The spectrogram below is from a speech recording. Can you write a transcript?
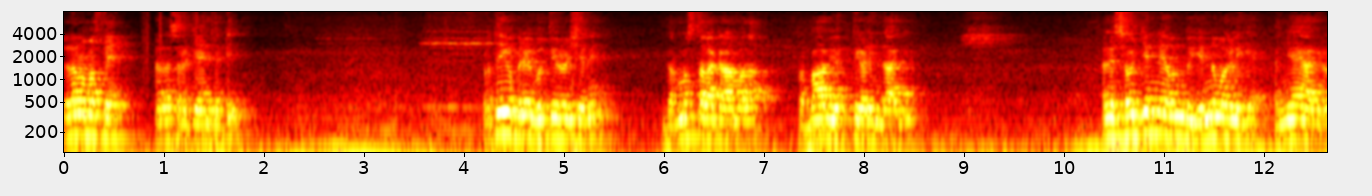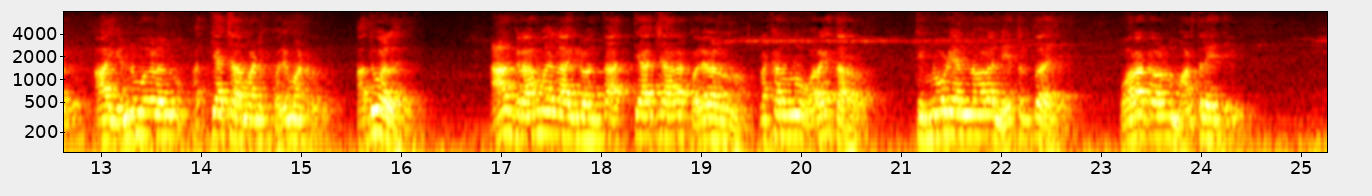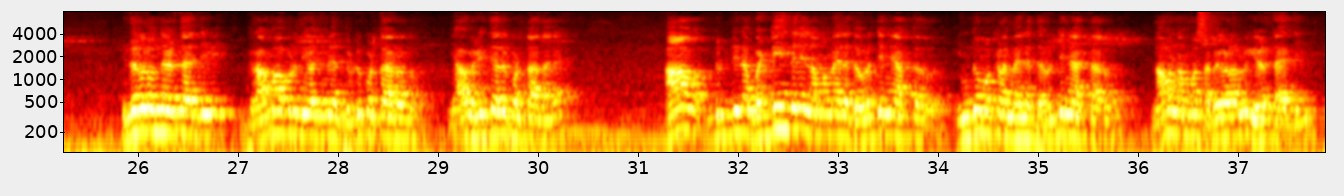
ನಮಸ್ತೆ. ನನ್ನ ಹೆಸರು ಜಯಂತಟಿ ಪ್ರತಿಯೊಬ್ಬರಿಗೆ ಗೊತ್ತಿರುವ ವಿಷಯನೇ, ಧರ್ಮಸ್ಥಳ ಗ್ರಾಮದ ಪ್ರಭಾವಿ ವ್ಯಕ್ತಿಗಳಿಂದಾಗಿ ಅಲ್ಲಿ ಸೌಜನ್ಯ ಒಂದು ಹೆಣ್ಣು ಮಗಳಿಗೆ ಅನ್ಯಾಯ ಆಗಿರೋದು, ಆ ಹೆಣ್ಣು ಮಗಳನ್ನು ಅತ್ಯಾಚಾರ ಮಾಡಿ ಕೊಲೆ ಮಾಡಿರೋದು, ಅದು ಅಲ್ಲದೆ ಆ ಗ್ರಾಮದಲ್ಲಾಗಿರುವಂಥ ಅತ್ಯಾಚಾರ ಕೊಲೆಗಳನ್ನು, ಪ್ರಕರಣವನ್ನು ಹೊರಗೆ ತರೋದು. ತಿಮ್ಮನೋಡಿ ಅನ್ನೋರ ನೇತೃತ್ವದಲ್ಲಿ ಹೋರಾಟಗಳನ್ನು ಮಾಡ್ತಲೇ ಇದ್ದೀವಿ. ಇದರಲ್ಲೊಂದು ಹೇಳ್ತಾ ಇದ್ದೀವಿ, ಗ್ರಾಮಾಭಿವೃದ್ಧಿ ಯೋಜನೆ ದುಡ್ಡು ಕೊಡ್ತಾ ಇರೋದು ಯಾವ ರೀತಿಯಲ್ಲಿ ಕೊಡ್ತಾ ಇದ್ದಾರೆ ಆ ದುಡ್ಡಿನ ಬಡ್ಡಿಯಿಂದಲೇ ನಮ್ಮ ಮೇಲೆ ದೌರ್ಜನ್ಯ ಆಗ್ತಾ ಇರೋದು. ಹಿಂದೂ ಮಕ್ಕಳ ಮೇಲೆ ದೌರ್ಜನ್ಯ ಆಗ್ತಾ ಇರೋದು. ನಾವು ನಮ್ಮ ಸಭೆಗಳಲ್ಲೂ ಹೇಳ್ತಾ ಇದ್ದೀವಿ.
